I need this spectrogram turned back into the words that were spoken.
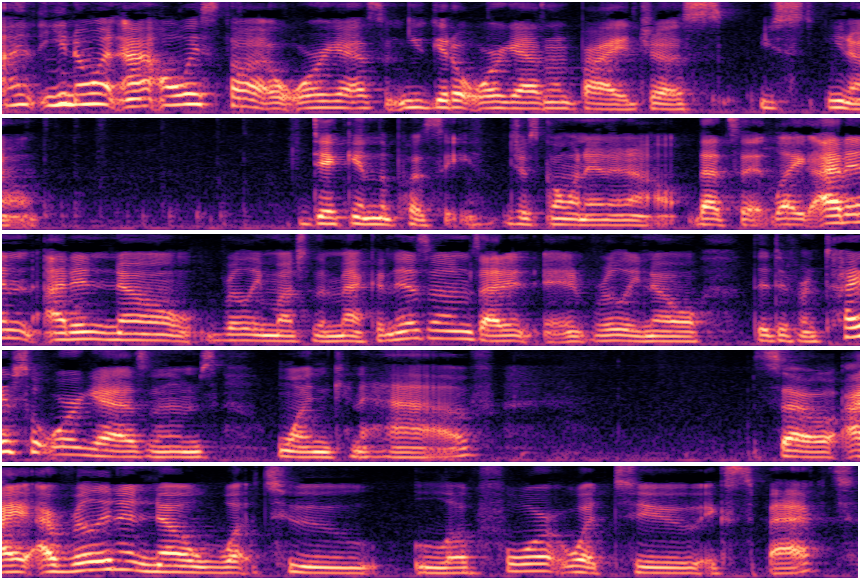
I, you know what? I always thought an orgasm. You get an orgasm by just you, you know, dick in the pussy, just going in and out. That's it. Like I didn't, I didn't know really much of the mechanisms. I didn't eh, really know the different types of orgasms one can have. So I, I really didn't know what to look for, what to expect.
